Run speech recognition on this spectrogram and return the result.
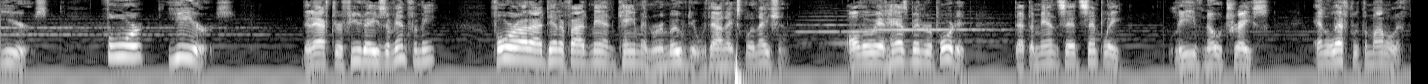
years. Four years. Then, after a few days of infamy, four unidentified men came and removed it without explanation, although it has been reported that the men said simply, Leave no trace, and left with the monolith.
